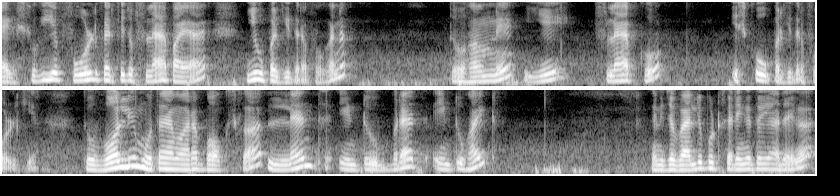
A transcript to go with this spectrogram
एक्स क्योंकि ये फोल्ड करके जो फ्लैप आया है, ये ऊपर की तरफ़ होगा ना? तो हमने ये फ्लैप को इसको ऊपर की तरफ़ फोल्ड किया। तो वॉल्यूम होता है हमारा बॉक्स का length into breadth into height यानी जब वैल्यू पुट करेंगे तो ये आ जाएगा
